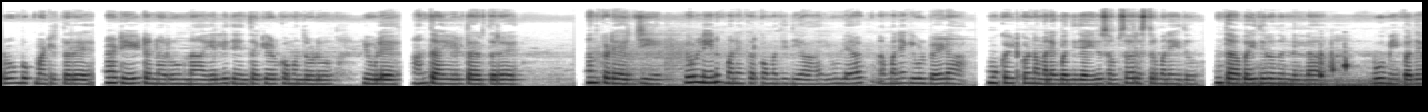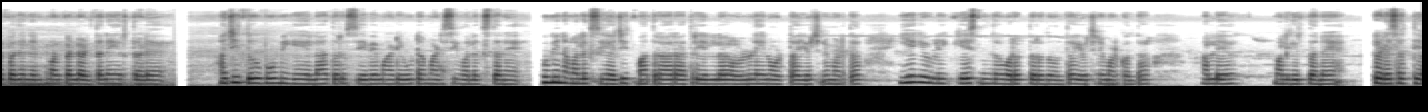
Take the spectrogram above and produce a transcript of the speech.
ರೂಮ್ ಬುಕ್ ಮಾಡಿರ್ತಾರೆ. ನಾಟ್ ಏಟ್ ಅನ್ನೋ ರೂಮ್ನ ಎಲ್ಲಿದೆ ಅಂತ ಕೇಳ್ಕೊಂಬಂದವಳು ಇವಳೆ ಅಂತ ಹೇಳ್ತಾ ಇರ್ತಾರೆ. ನನ್ನ ಕಡೆ ಅಜ್ಜಿ, ಇವಳು ಏನಕ್ಕೆ ಮನೆಗೆ ಕರ್ಕೊಂಬಂದಿದ್ಯಾ? ಇವಳು ಯಾಕೆ ನಮ್ಮ ಮನೆಗೆ ಇವಳು ಬೇಡ? ಮುಖ ಇಟ್ಕೊಂಡು ನಮ್ಮ ಮನೆಗೆ ಬಂದಿದ್ಯಾ? ಇದು ಸಂಸಾರಸ್ಥರ ಮನೆ ಇದು. ಅಂತ ಬೈದಿರೋದನ್ನೆಲ್ಲ ಭೂಮಿ ಪದೇ ಪದೇ ನೆನ್ಪು ಮಾಡ್ಕೊಂಡು ಅಳ್ತಾನೆ ಇರ್ತಾಳೆ. ಅಜಿತ್ ಭೂಮಿಗೆ ಎಲ್ಲಾ ತರ ಸೇವೆ ಮಾಡಿ ಊಟ ಮಾಡಿಸಿ ಮಲಗಿಸ್ತಾನೆ. ಭೂಮಿನ ಮಲಗಿಸಿ ಅಜಿತ್ ಮಾತ್ರ ರಾತ್ರಿ ಎಲ್ಲ ಒಳ್ಳೆ ನೋಡ್ತಾ ಯೋಚನೆ ಮಾಡ್ತಾ, ಹೇಗೆ ಇವಳಿ ಕೇಸ್ನಿಂದ ಹೊರಗೆ ತರೋದು ಅಂತ ಯೋಚನೆ ಮಾಡ್ಕೊತ ಅಲ್ಲೇ ಮಲಗಿರ್ತಾನೆ. ಕಡೆ ಸತ್ಯ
